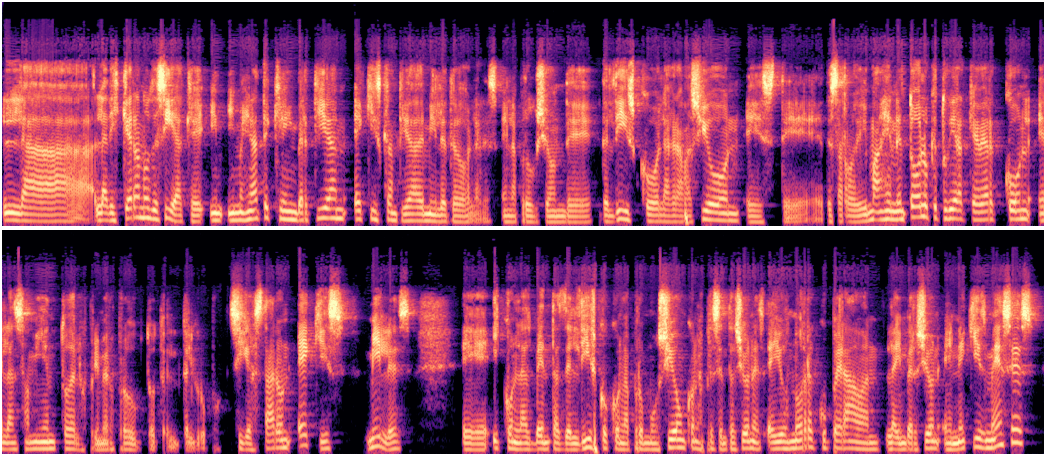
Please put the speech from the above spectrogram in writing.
La, la disquera nos decía que imagínate que invertían X cantidad de miles de dólares en la producción de, del disco, la grabación, este, desarrollo de imagen, en todo lo que tuviera que ver con el lanzamiento de los primeros productos del, grupo. Si gastaron X miles, eh, y con las ventas del disco, con la promoción, con las presentaciones, ellos no recuperaban la inversión en X meses,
